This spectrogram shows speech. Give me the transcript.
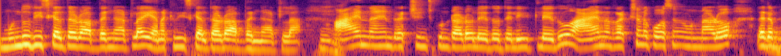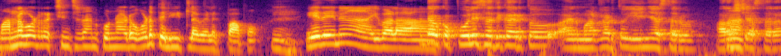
ముందు తీసుకెళ్తాడో అర్థం కావట్లా వెనక్కి తీసుకెళ్తాడో అర్థం కావట్లా. ఆయన ఆయన రక్షించుకుంటాడో లేదో తెలియట్లేదు. ఆయన రక్షణ కోసమే ఉన్నాడో లేదా మన్న కూడా రక్షించడానికి ఉన్నాడో కూడా తెలియట్లే వీళ్ళకి పాపం. ఏదైనా ఇవాళ అంటే ఒక పోలీస్ అధికారితో ఆయన మాట్లాడుతూ ఏం చేస్తారు? అరెస్ట్ చేస్తారా?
